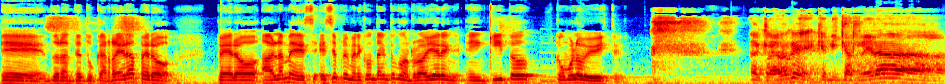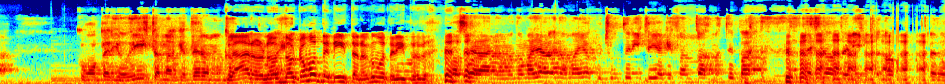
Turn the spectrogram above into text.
eh, durante tu carrera, pero pero háblame de ese, primer contacto con Roger en, Quito, ¿cómo lo viviste? Ah, claro que, mi carrera como periodista, marquetero, nunca. Claro, no, no como tenista, no como tenista. o sea, no, no, me haya, no me haya escuchado un tenista y ya que fantasma este pan, tenista, pero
